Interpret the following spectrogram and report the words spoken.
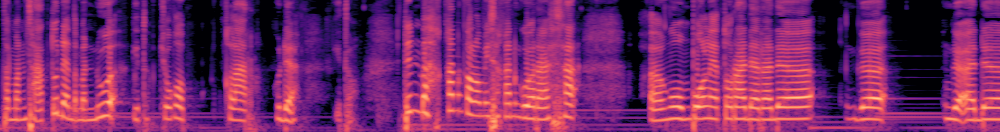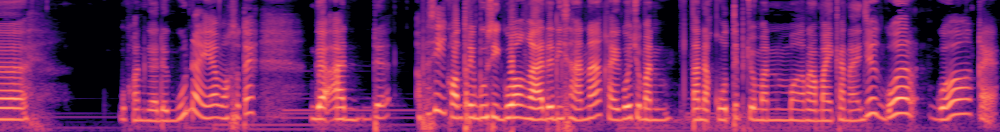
teman satu dan teman dua gitu. Cukup kelar udah gitu. Dan bahkan kalau misalkan gue rasa uh, ngumpulnya tuh rada-rada nggak nggak ada bukan nggak ada guna ya maksudnya nggak ada apa sih kontribusi gue nggak ada di sana kayak gue cuman tanda kutip cuman meramaikan aja gue gue kayak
